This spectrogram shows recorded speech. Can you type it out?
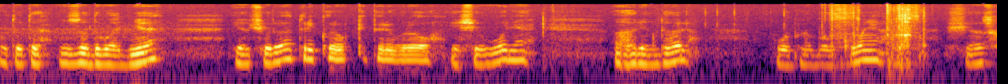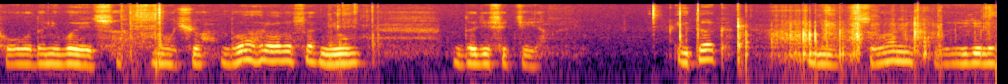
Вот это за два дня. Я вчера три коробки перебрал. И сегодня арендаль. Вот на балконе. Сейчас холода не боится. Ночью 2 градуса, днем до 10. Итак, мы с вами увидели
